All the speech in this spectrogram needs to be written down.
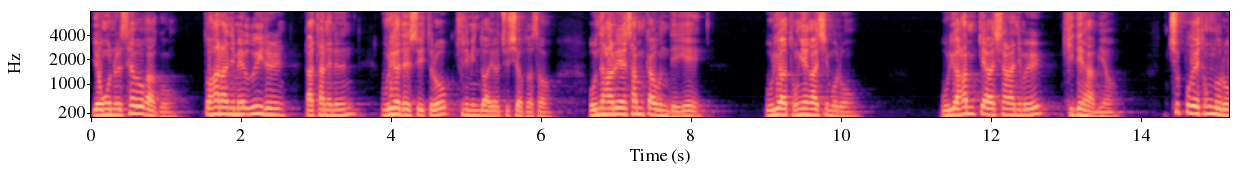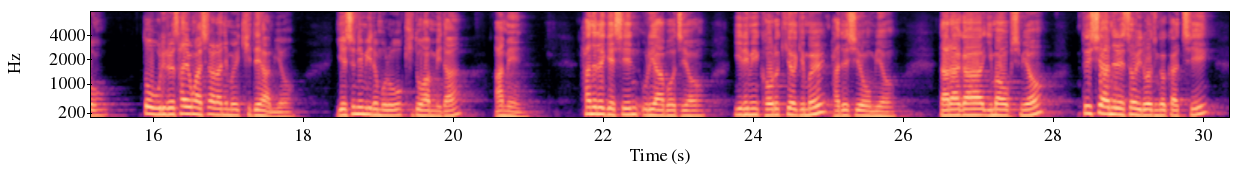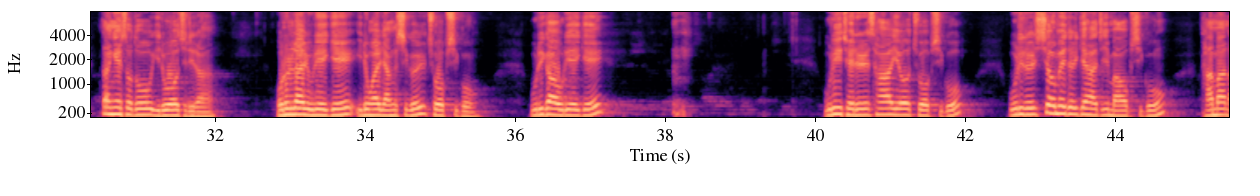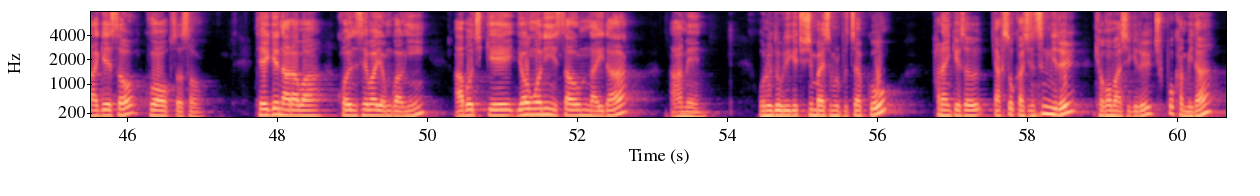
영혼을 세워가고 또 하나님의 의를 나타내는 우리가 될 수 있도록 주님 인도하여 주시옵소서. 오늘 하루의 삶 가운데에 우리와 동행하심으로 우리와 함께 하실 하나님을 기대하며 축복의 통로로 또 우리를 사용하실 하나님을 기대하며 예수님 이름으로 기도합니다. 아멘. 하늘에 계신 우리 아버지여 이름이 거룩히 여김을 받으시오며 나라가 임하옵시며 뜻이 하늘에서 이루어진 것 같이 땅에서도 이루어지리라. 오늘날 우리에게 일용할 양식을 주옵시고 우리가 우리에게 우리 죄를 사하여 주옵시고 우리를 시험에 들게 하지 마옵시고 다만 악에서 구하옵소서. 대개 나라와 권세와 영광이 아버지께 영원히 있사옵나이다. 아멘. 오늘도 우리에게 주신 말씀을 붙잡고 하나님께서 약속하신 승리를 경험하시기를 축복합니다.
